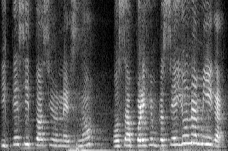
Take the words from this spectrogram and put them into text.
y qué situaciones, ¿no? O sea, por ejemplo, si hay una amiga,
